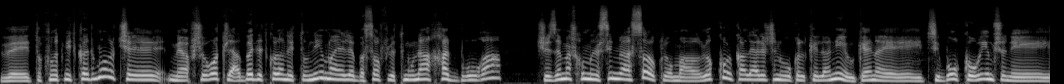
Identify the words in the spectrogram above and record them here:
ותוכנות מתקדמות שמאפשרות לעבד את כל הנתונים האלה בסוף לתמונה אחת ברורה, שזה מה שאנחנו מנסים לעשות. כלומר, לא כל כך לאלה שלנו כלכלנים, כן? ציבור קוראים שאני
